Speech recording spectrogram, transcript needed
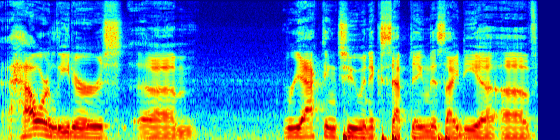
how are leaders um, reacting to and accepting this idea of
